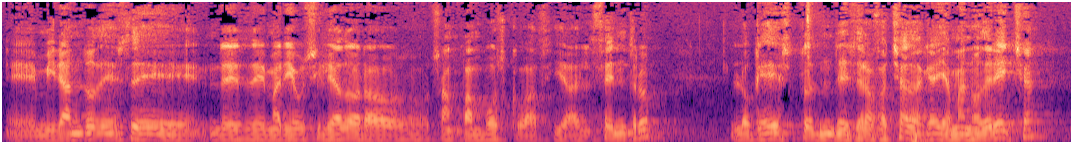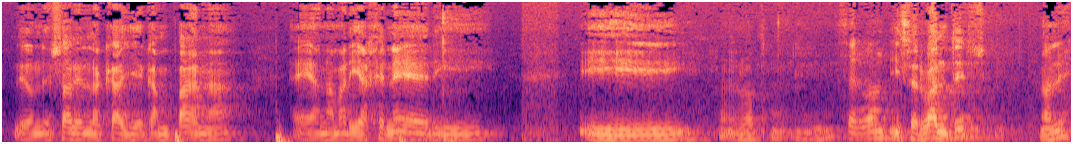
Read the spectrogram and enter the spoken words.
eh, mirando desde, desde María Auxiliadora o San Juan Bosco hacia el centro, lo que es desde la fachada que hay a mano derecha, de donde salen la calle Campana, Ana María Gener y, y, y Cervantes, ¿vale?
